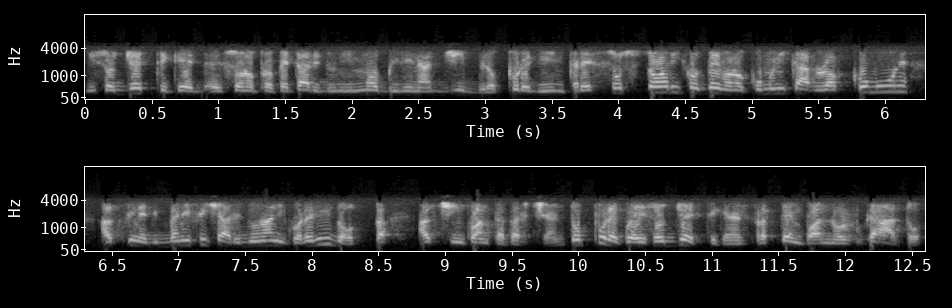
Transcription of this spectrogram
i soggetti che eh, sono proprietari di un immobile inagibile oppure di interesse storico devono comunicarlo al comune al fine di beneficiare di un'aliquota ridotta al 50%, oppure quei soggetti che nel frattempo hanno locato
